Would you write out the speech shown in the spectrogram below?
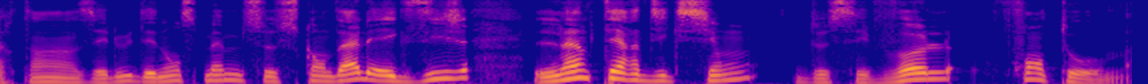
Certains élus dénoncent même ce scandale et exigent l'interdiction de ces vols fantômes.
